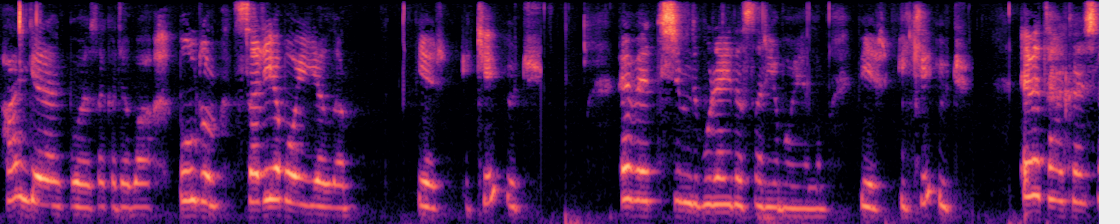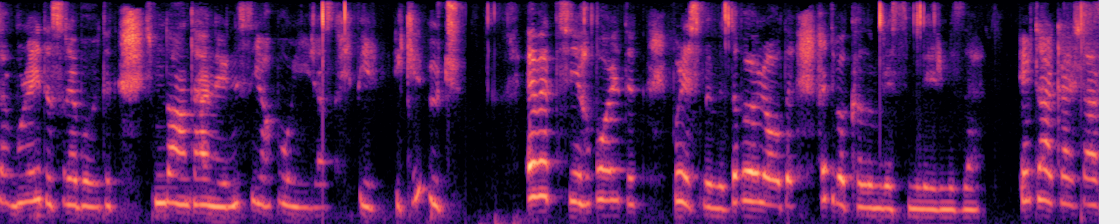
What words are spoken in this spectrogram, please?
hangi renk boyasak acaba? Buldum. Sarıya boyayalım. 1, 2, 3. Evet şimdi burayı da sarıya boyayalım. 1, 2, 3. Evet arkadaşlar burayı da sıra boyadık. Şimdi antenlerini siyah boyayacağız. 1, 2, 3. Evet siyah boyadık. Bu resmimiz de böyle oldu. Hadi bakalım resimlerimize. Evet arkadaşlar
